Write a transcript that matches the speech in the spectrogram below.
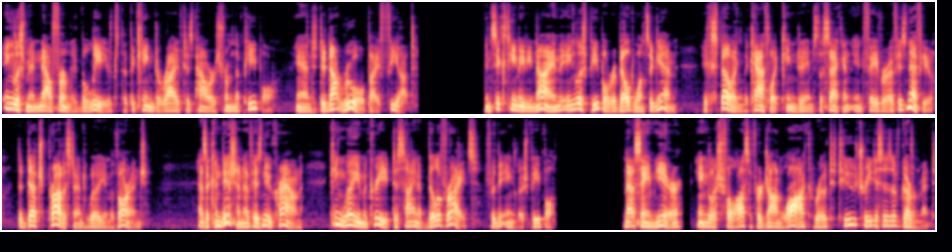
Englishmen now firmly believed that the king derived his powers from the people and did not rule by fiat. In 1689, the English people rebelled once again, expelling the Catholic King James II in favor of his nephew, the Dutch Protestant William of Orange. As a condition of his new crown, King William agreed to sign a Bill of Rights for the English people. That same year, English philosopher John Locke wrote two treatises of government,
